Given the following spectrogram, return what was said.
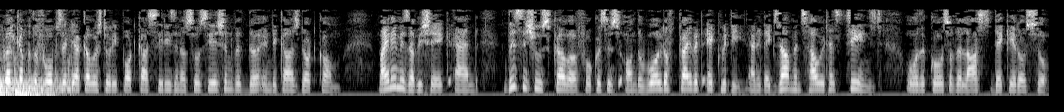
and welcome to the Forbes India Cover Story podcast series in association with theindicast.com. My name is Abhishek and this issue's cover focuses on the world of private equity and it examines how it has changed over the course of the last decade or so.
